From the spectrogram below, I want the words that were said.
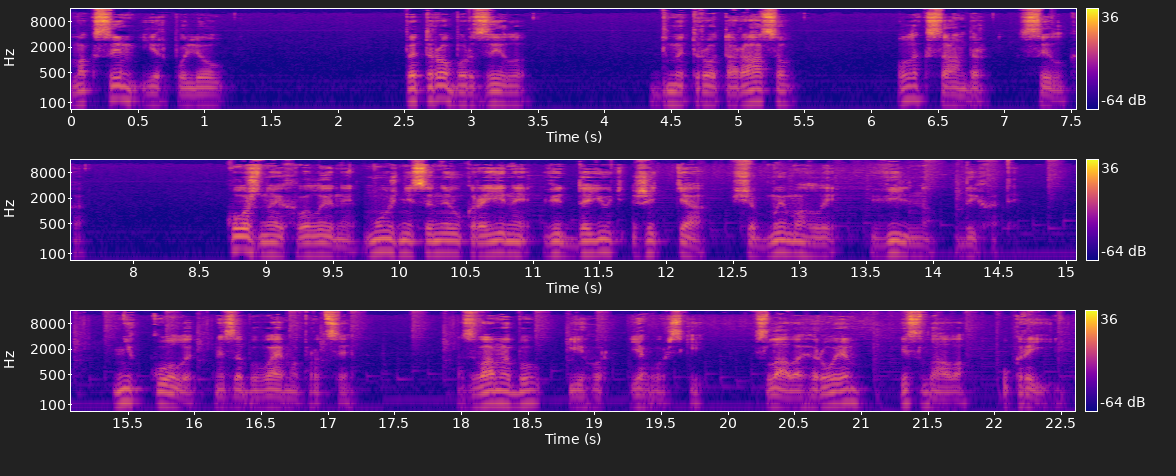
Максим Єрпольов, Петро Борзило, Дмитро Тарасов, Олександр Силка. Кожної хвилини мужні сини України віддають життя, щоб ми могли вільно дихати. Ніколи не забуваємо про це. З вами був Ігор Яворський. Слава героям і слава Україні!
